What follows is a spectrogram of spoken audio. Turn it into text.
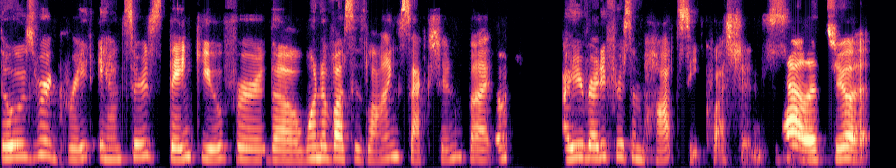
those were great answers. Thank you for the one of us is lying section but are you ready for some hot seat questions? Yeah let's do it.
